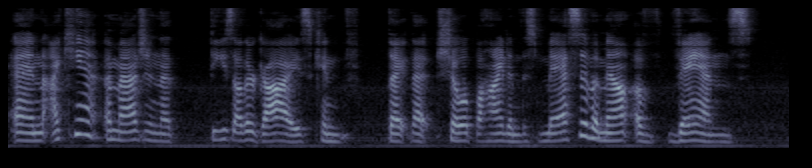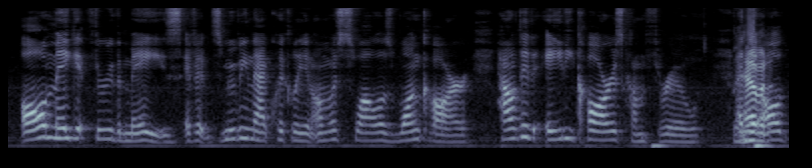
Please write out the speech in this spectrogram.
and i can't imagine that these other guys can that, that show up behind him this massive amount of vans all make it through the maze if it's moving that quickly it almost swallows one car how did 80 cars come through They and they all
